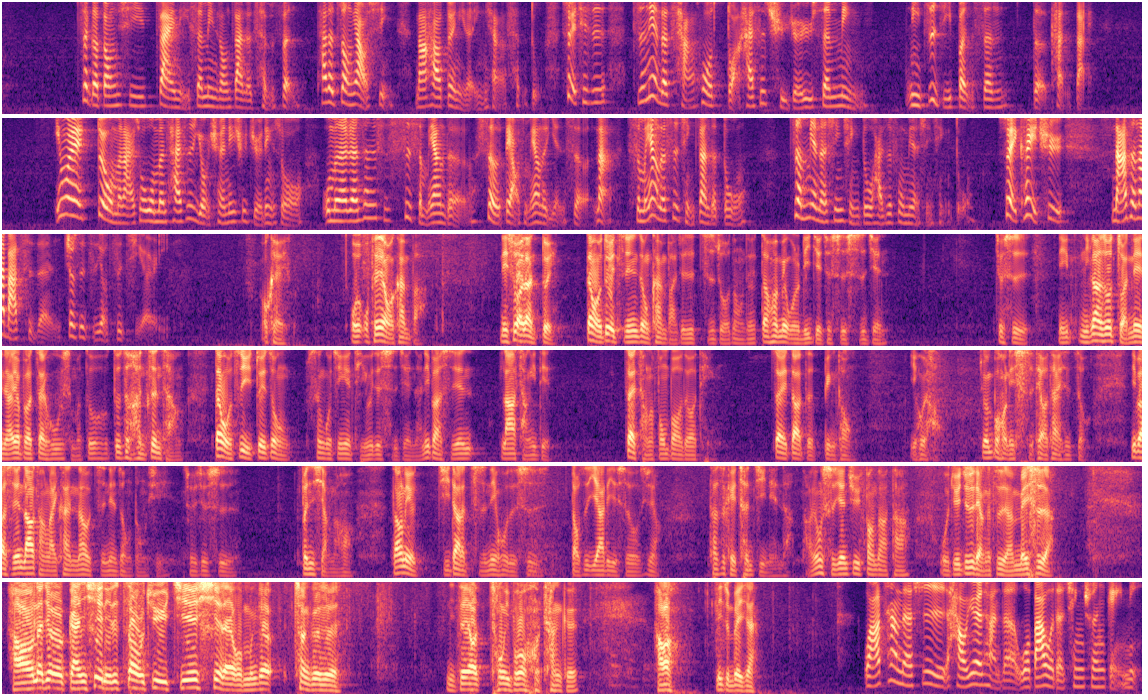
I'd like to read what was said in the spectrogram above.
这个东西在你生命中占的成分，它的重要性，然后还有对你的影响的程度。所以，其实执念的长或短，还是取决于生命你自己本身的看待。因为对我们来说，我们才是有权利去决定说，我们的人生是是什么样的色调，什么样的颜色，那什么样的事情占得多，正面的心情多还是负面的心情多？所以可以去拿着那把尺的人，就是只有自己而已。OK，我我分享我看法，你说的很对，但我对执念这种看法就是执着那种对，到后面我的理解就是时间，就是。你你刚才说转念啊，要不要在乎什么都都是很正常。但我自己对这种生活经验体会的时间呢，你把时间拉长一点，再长的风暴都要停，再大的病痛也会好。就算不好，你死掉它也是走。你把时间拉长来看，哪有执念这种东西？所以就是分享了哈。当你有极大的执念或者是导致压力的时候，就像它是可以撑几年的。好，用时间去放大它，我觉得就是两个字啊，没事啊。好，那就感谢你的造句。接下来我们要唱歌的，你这要冲一波我唱歌？好，你准备一下。我要唱的是好乐团的《我把我的青春给你》。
